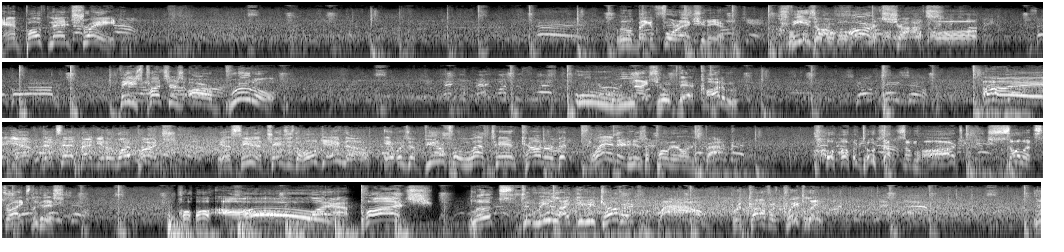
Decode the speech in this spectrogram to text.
And both men trade. A little back and forth action here. These are hard shots. Oh, These punches are brutal. Ooh, nice hook there. Caught him. Don't chase him. Oh, hey, yep, that's it, man. You know what? Punch. Yeah, see, that changes the whole game now. It was a beautiful left-hand counter that planted his opponent on his back. Oh, those are some hard, solid strikes. Look at this. Oh, oh, oh, What a punch! Looks to me like he recovered. Wow, recovered quickly.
